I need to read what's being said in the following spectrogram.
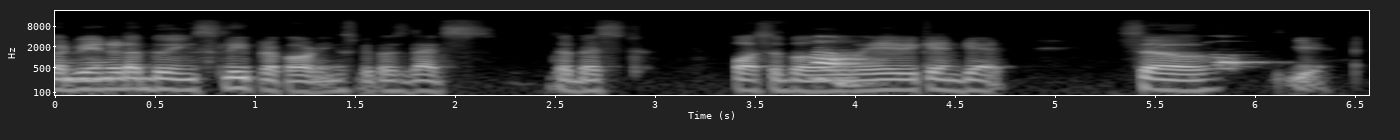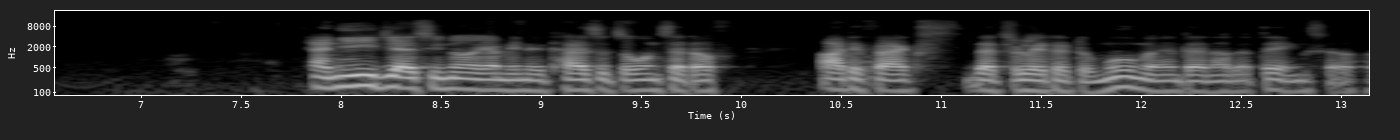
But mm-hmm. we ended up doing sleep recordings because that's the best possible oh. way we can get. So yeah, and EEG, as you know, I mean, it has its own set of artifacts that's related to movement and other things. So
